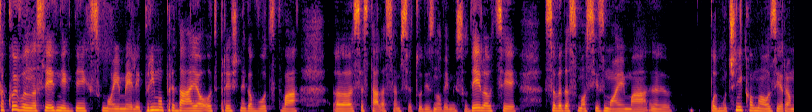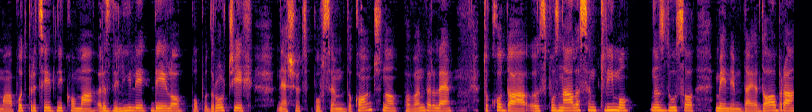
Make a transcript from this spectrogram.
takoj v naslednjih dneh smo imeli primo predajo od prejšnjega vodstva. E, sestala sem se tudi z novimi sodelavci. Seveda smo si z mojima e, pomočnikoma oziroma podpredsednikoma razdelili delo po področjih, ne še povsem dokončno, pa vendarle. Tako da eh, spoznala sem klimo na zduso, menim, da je dobra,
